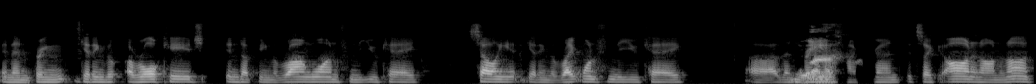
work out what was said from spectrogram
and then bring getting the, a roll cage end up being the wrong one from the UK, selling it, getting the right one from the UK, uh, then bringing Wow. it to my friend. It's like on and on and on.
